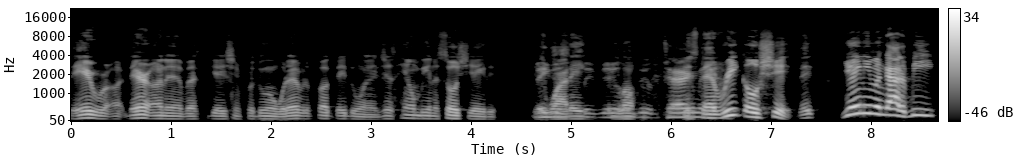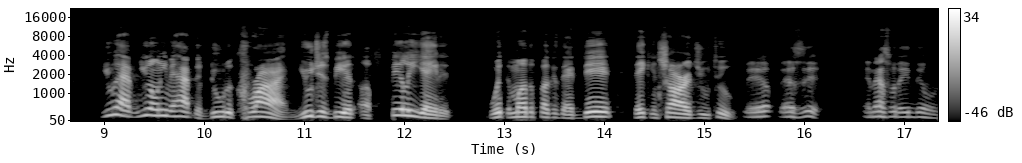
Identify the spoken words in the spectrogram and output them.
they were uh, they're under investigation for doing whatever the fuck they doing. And just him being associated is why just- they, they lump him. It's that. RICO shit. They, you ain't even got to be. You have. You don't even have to do the crime. You just being affiliated with the motherfuckers that did. They can charge you too. Yep, that's it. And that's what they doing.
